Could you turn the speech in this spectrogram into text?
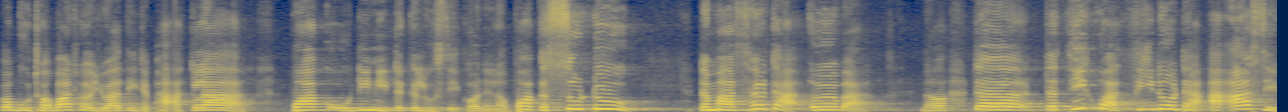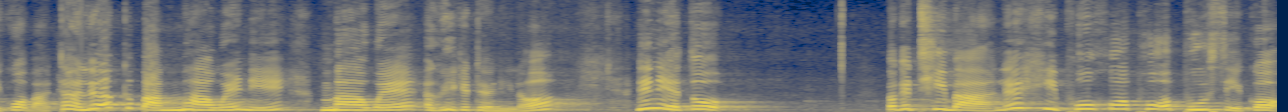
ပပူထောဘာထောရွာတီတဖာအကလာဘွားကိုဒီနီတကလူစေကောနေလောဘွားကဆုတူတမဆတာအေးပါနော်တတသီကွာသီတို့တာအားအားစီကောပါဒါလေကပါမာဝဲနေမာဝဲအခိကတဲ့နီလောဒီနေတော့ပကတိပါလေဟီဖိုခိုဖိုအပူစီကော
